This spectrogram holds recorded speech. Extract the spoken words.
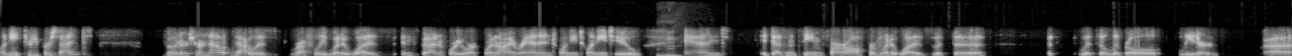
23% voter turnout. That was roughly what it was in Spadina Fort York when I ran in 2022, mm-hmm. and it doesn't seem far off from what it was with the with, with the Liberal leader uh,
